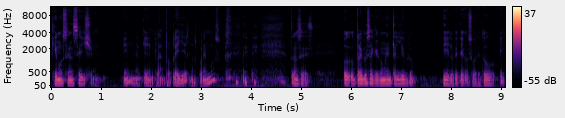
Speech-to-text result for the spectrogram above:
chemosensation. Bien, aquí en plan pro player nos ponemos. Entonces, otra cosa que comenta el libro, y lo que te digo, sobre todo en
